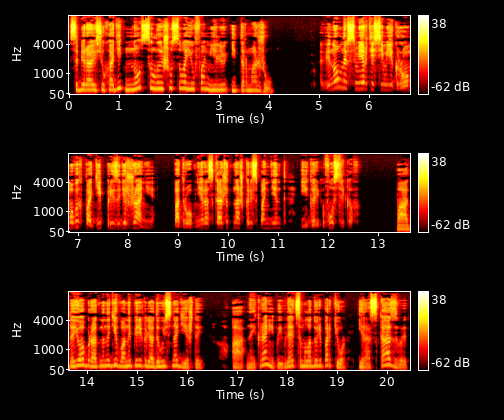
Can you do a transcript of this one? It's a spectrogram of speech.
Собираюсь уходить, но слышу свою фамилию и торможу. Виновный в смерти семьи Громовых погиб при задержании. Подробнее расскажет наш корреспондент Игорь Востриков. Падаю обратно на диван и переглядываюсь с Надеждой. А на экране появляется молодой репортер и рассказывает,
